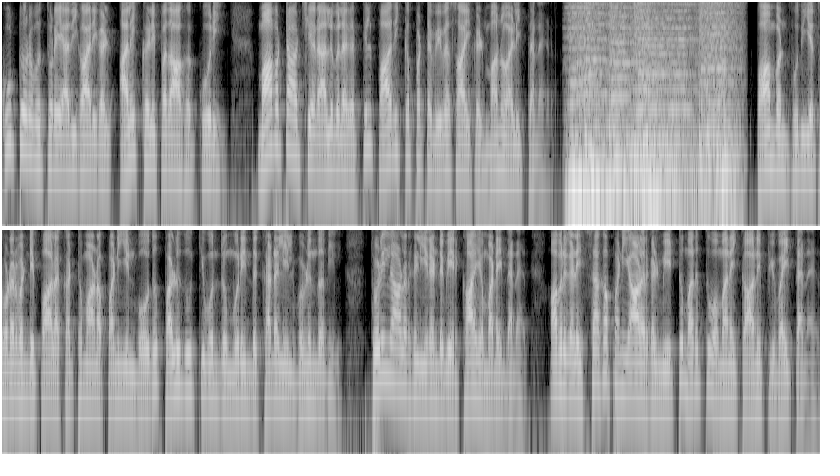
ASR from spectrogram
கூட்டுறவுத்துறை அதிகாரிகள் அலைக்கழிப்பதாக கூறி மாவட்ட ஆட்சியர் அலுவலகத்தில் பாதிக்கப்பட்ட விவசாயிகள் மனு அளித்தனர். பாம்பன் புதிய தொடர்வண்டி பால கட்டுமான பணியின் போது பழுதூக்கி ஒன்று முறிந்து கடலில் விழுந்ததில் தொழிலாளர்கள் இரண்டு பேர் காயமடைந்தனர். அவர்களை சக பணியாளர்கள் மீட்டு மருத்துவமனைக்கு அனுப்பி வைத்தனர்.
